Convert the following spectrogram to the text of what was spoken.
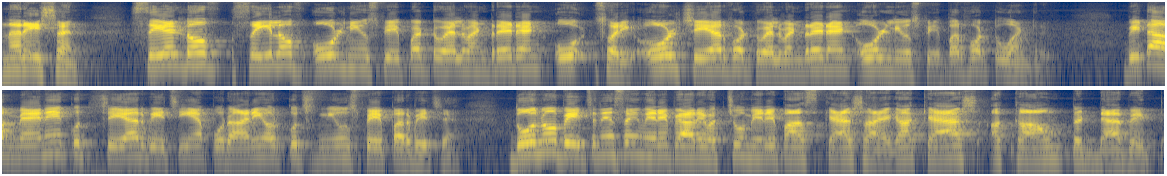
narration sold off sale of old newspaper twelve hundred and sorry old chair for twelve hundred and old newspaper for two hundred बेटा, मैंने कुछ चेयर बेची हैं पुरानी और कुछ न्यूज़पेपर बेचे हैं। दोनों बेचने से मेरे प्यारे बच्चों, मेरे पास कैश आएगा। कैश अकाउंट डेबिट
